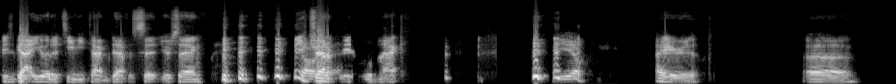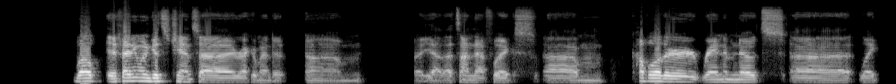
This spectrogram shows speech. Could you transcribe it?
He's got you at a TV time deficit. You're saying you Oh, try to pay a little back. Yep. I hear you. Uh, well, if anyone gets a chance, I recommend it. Um, but yeah, that's on Netflix. Um, a couple other random notes. Uh, like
